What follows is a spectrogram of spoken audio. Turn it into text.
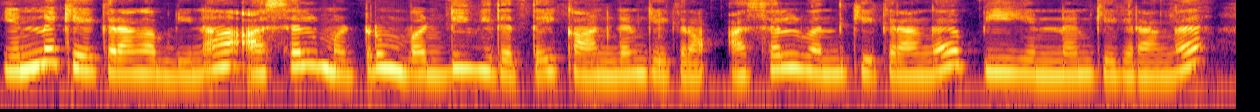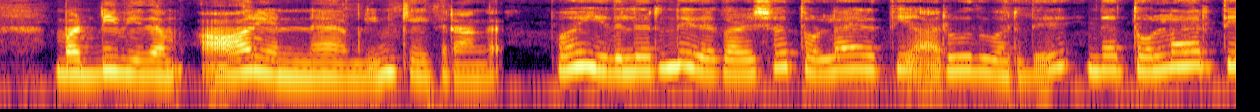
என்ன கேட்குறாங்க அப்படின்னா அசல் மற்றும் வட்டி வீதத்தை காண்கன்னு கேட்குறோம் அசல் வந்து கேட்குறாங்க பி என்னன்னு கேட்குறாங்க வட்டி வீதம் ஆர் என்ன அப்படின்னு கேட்குறாங்க இப்போ இதிலிருந்து இதை கழிச்சா தொள்ளாயிரத்தி அறுபது வருது. இந்த தொள்ளாயிரத்தி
